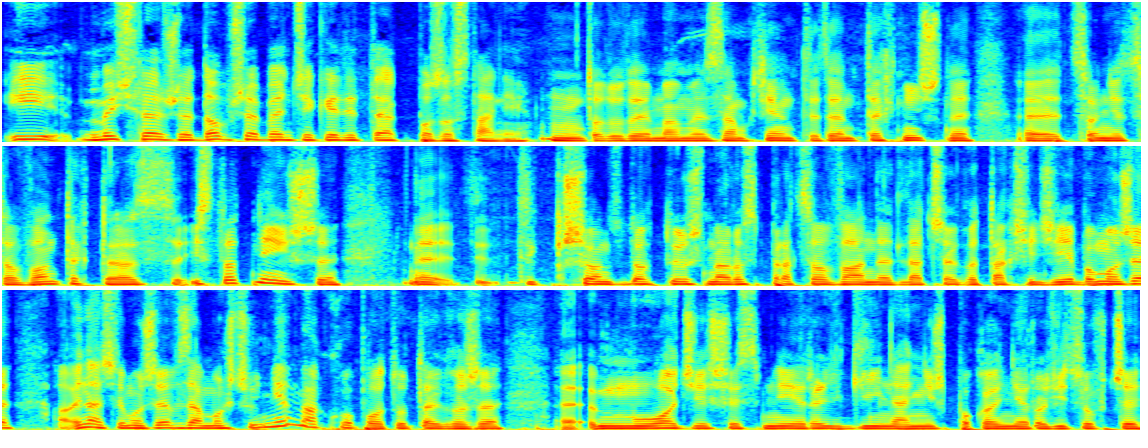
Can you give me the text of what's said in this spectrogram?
i myślę, że dobrze będzie, kiedy tak pozostanie. Mm, to tutaj mamy zamknięty ten techniczny, e, co nieco wątek, teraz istotniejszy. E, ksiądz doktor już ma rozpracowane, dlaczego tak się dzieje, bo może, a inaczej, może w Zamościu nie ma kłopotu tego, że e, młodzież jest mniej religijna niż pokolenie rodziców czy,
